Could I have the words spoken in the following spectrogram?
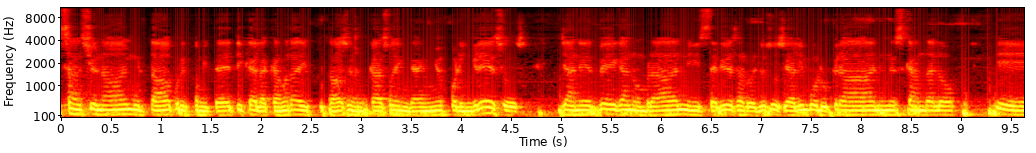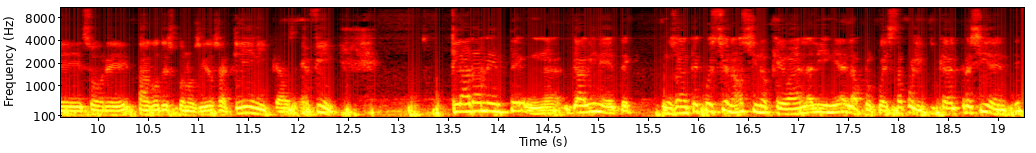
sancionado y multado por el Comité de Ética de la Cámara de Diputados en un caso de engaño por ingresos. Janet Vega, nombrada al Ministerio de Desarrollo Social, involucrada en un escándalo eh, sobre pagos desconocidos a clínicas, en fin. Claramente un gabinete no solamente cuestionado, sino que va en la línea de la propuesta política del presidente,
